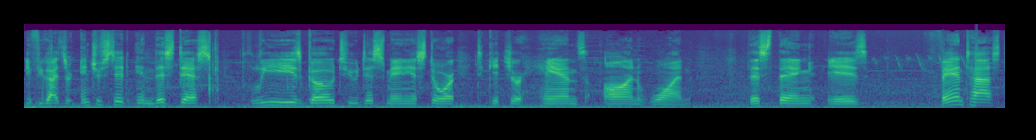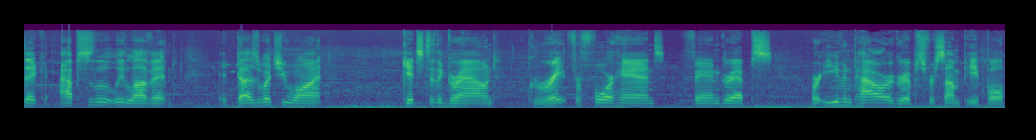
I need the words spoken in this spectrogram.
if you guys are interested in this disc, please go to Discmania store to get your hands on one. This thing is fantastic, absolutely love it. It does what you want, gets to the ground, great for forehands, fan grips, or even power grips for some people.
